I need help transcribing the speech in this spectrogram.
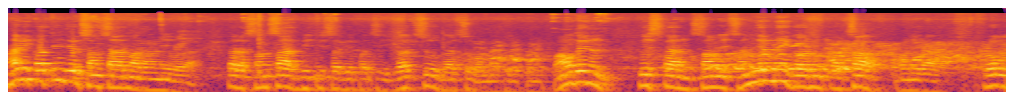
हामी कतिन्जेल संसारमा रहने होला तर संसार बितिसकेपछि गर्छु गर्छु भन्दाखेरि पनि पाउँदैनन्। त्यसकारण समय सन्जेल नै गर्नुपर्छ भनेर प्रभु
